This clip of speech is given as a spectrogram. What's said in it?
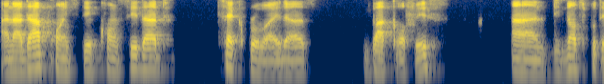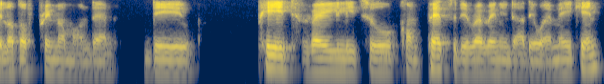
And at that point, they considered tech providers back office and did not put a lot of premium on them. They paid very little compared to the revenue that they were making.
